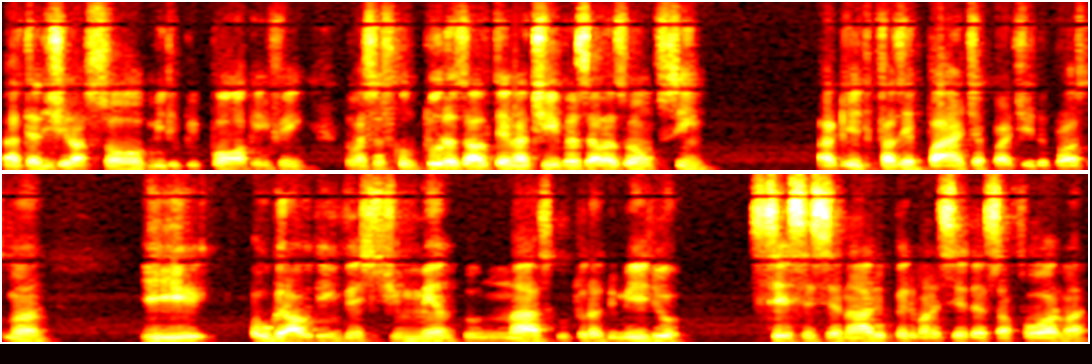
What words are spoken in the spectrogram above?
até de girassol, milho pipoca, enfim. Então, essas culturas alternativas, elas vão, sim, acredito, fazer parte a partir do próximo ano. E o grau de investimento nas culturas de milho, se esse cenário permanecer dessa forma,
